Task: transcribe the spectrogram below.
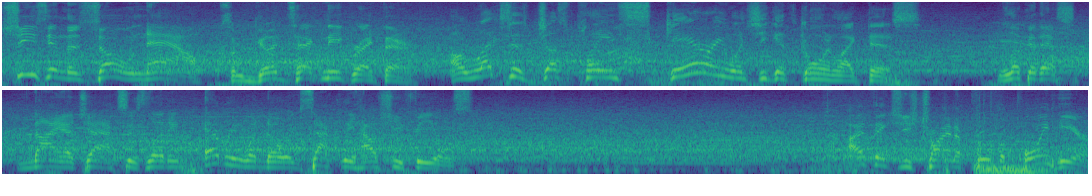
She's in the zone now. Some good technique right there. Alexa's just plain scary when she gets going like this. Look at this. Nia Jax is letting everyone know exactly how she feels. I think she's trying to prove a point here.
